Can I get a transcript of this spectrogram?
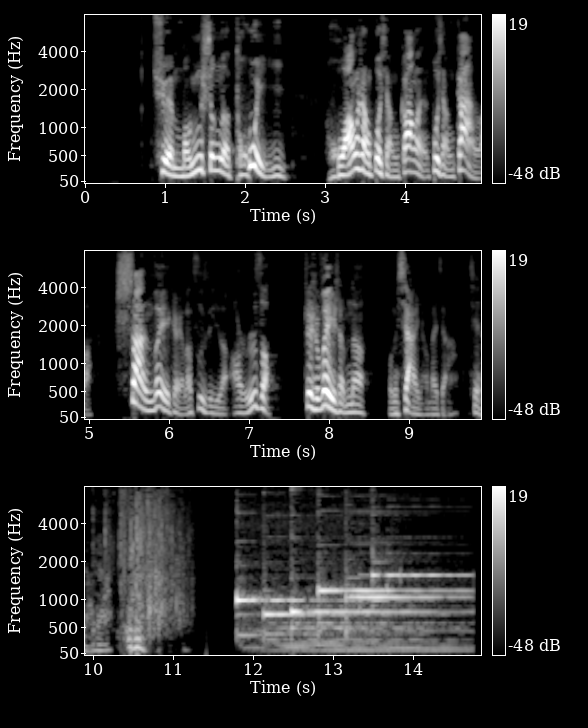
却萌生了退意。皇上不想干，不想干了，禅位给了自己的儿子，这是为什么呢？我们下一讲再讲。谢谢大家。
